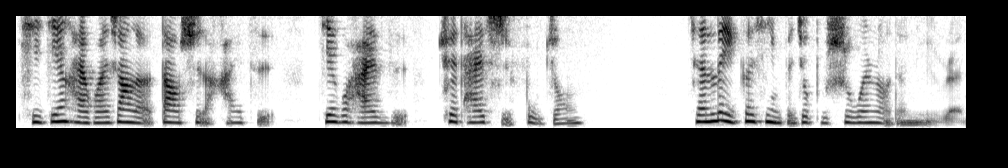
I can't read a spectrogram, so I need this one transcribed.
期间还怀上了道士的孩子，结果孩子却胎死腹中。陈丽个性本就不是温柔的女人。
